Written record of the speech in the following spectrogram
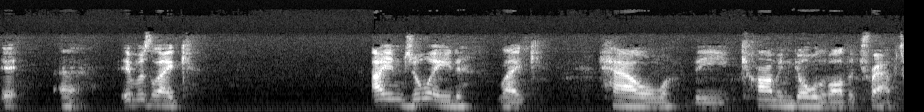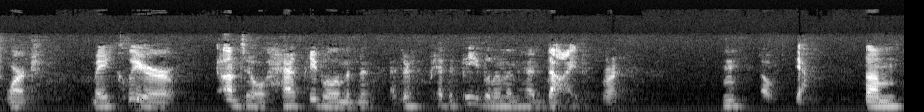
it, uh, it was like, I enjoyed like how the common goal of all the traps weren't made clear until half people in them, half the people in them had died. Right. Hmm? Oh, yeah. Um.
